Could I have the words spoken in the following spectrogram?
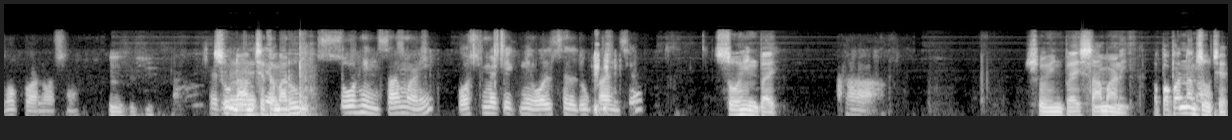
મૂકવાનો છે. શું નામ છે તમારું? સોહિન સામાણી કોસ્મેટિકની હોલસેલ દુકાન છે. સોહિનભાઈ. હા. સોહિનભાઈ સામાણી. પપ્પાનું નામ શું છે?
